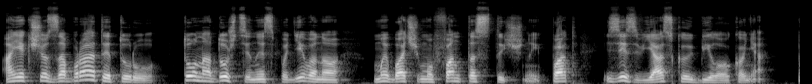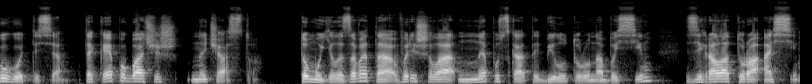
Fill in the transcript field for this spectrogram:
А якщо забрати туру, то на дошці несподівано ми бачимо фантастичний пад зі зв'язкою білого коня. Погодьтеся, таке побачиш нечасто. Тому Єлизавета вирішила не пускати білу туру на b7, зіграла тура А7.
